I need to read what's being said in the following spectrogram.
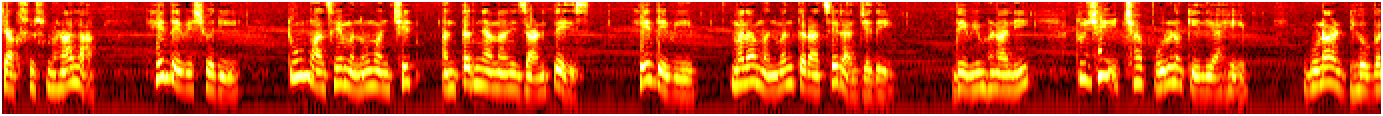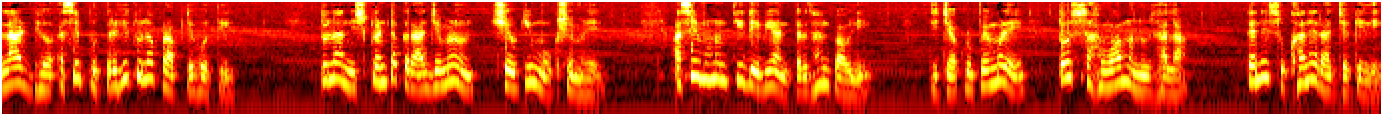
चाक्षुस म्हणाला हे देवेश्वरी तू माझे मनोवंचित अंतर्ज्ञानाने जाणतेस. हे देवी मला मनवंतराचे राज्य दे. देवी म्हणाली तुझी इच्छा पूर्ण केली आहे. गुणाढ्य बलाढ्य असे पुत्रही तुला प्राप्त होतील. तुला निष्कंटक राज्य मिळून शेवटी मोक्ष मिळेल. असे म्हणून ती देवी अंतर्धान पावली. तिच्या कृपेमुळे तो सहावा मनू झाला. त्याने सुखाने राज्य केले.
